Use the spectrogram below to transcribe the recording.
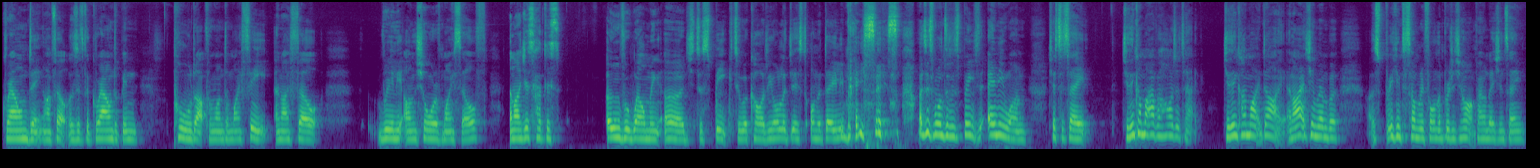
grounding. I felt as if the ground had been pulled up from under my feet, and I felt really unsure of myself. And I just had this overwhelming urge to speak to a cardiologist on a daily basis. I just wanted to speak to anyone just to say, Do you think I might have a heart attack? Do you think I might die? And I actually remember uh, speaking to somebody from the British Heart Foundation saying,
